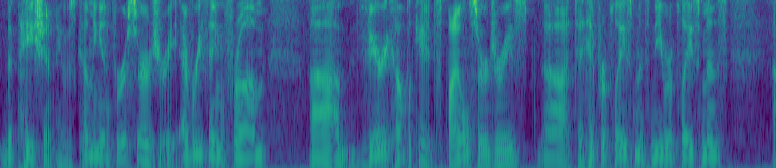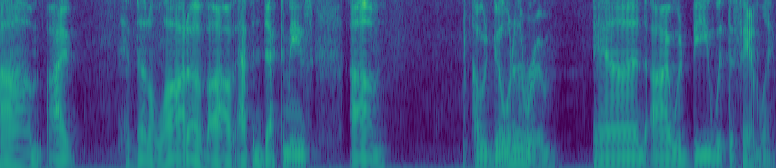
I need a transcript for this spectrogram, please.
the patient who was coming in for a surgery, everything from um, very complicated spinal surgeries uh, to hip replacements, knee replacements. Um, I have done a lot of uh, appendectomies. Um, I would go into the room and I would be with the family.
